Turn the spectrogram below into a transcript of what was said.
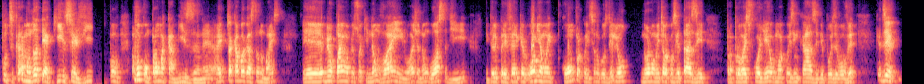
putz, o cara mandou até aqui, serviço pô, vou comprar uma camisa, né? Aí tu acaba gastando mais. É, meu pai é uma pessoa que não vai em loja, não gosta de ir, então ele prefere que ou a minha mãe compra, conhecendo o gosto dele, ou normalmente ela consiga trazer para provar, escolher alguma coisa em casa e depois devolver. Quer dizer,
